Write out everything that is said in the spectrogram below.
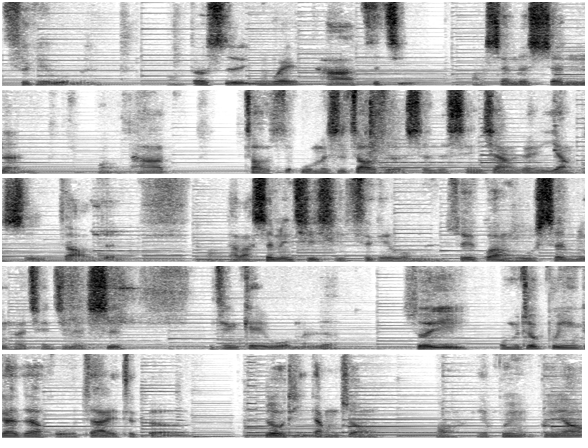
赐给我们，都是因为他自己啊，神的神能啊，他照着我们是照着神的形象跟样式造的，他把生命气息赐给我们，所以关乎生命和前进的事已经给我们了，所以我们就不应该再活在这个肉体当中。哦，也不不要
